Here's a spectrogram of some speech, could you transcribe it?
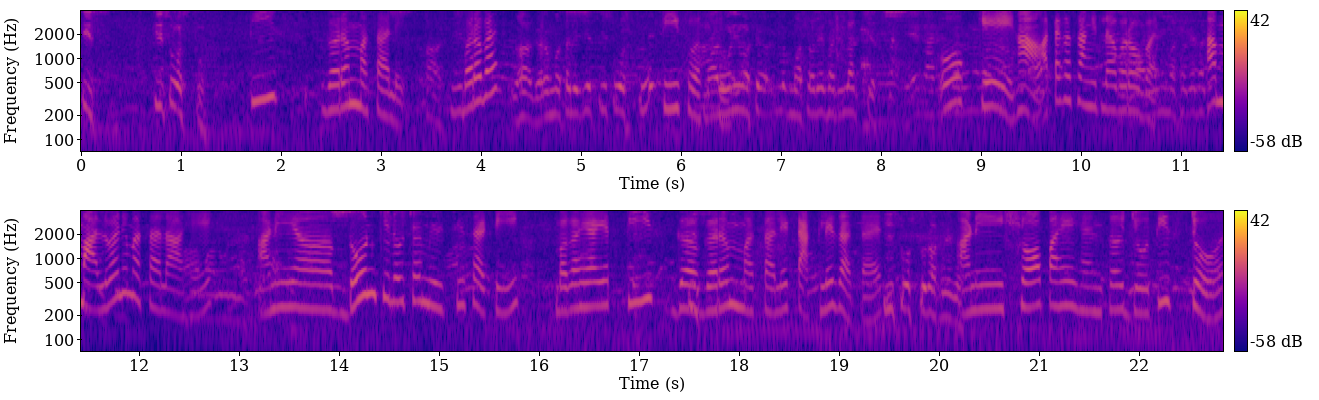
तीस तीस वस्तू. तीस गरम मसाले. बरोबर? हा गरम मसाल्याचे तीस वस्तू. तीस वस्तू. मालवणी मसा मसाल्यासाठी लागतात. ओके हां आता कसं सांगितलं? बरोबर. हा मालवणी मसाला आहे. आणि अ, दोन किलोच्या मिरचीसाठी बघा ह्या या तीस ग गरम मसाले टाकले जात आहेत. आणि शॉप आहे ह्यांचं ज्योती स्टोअर.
